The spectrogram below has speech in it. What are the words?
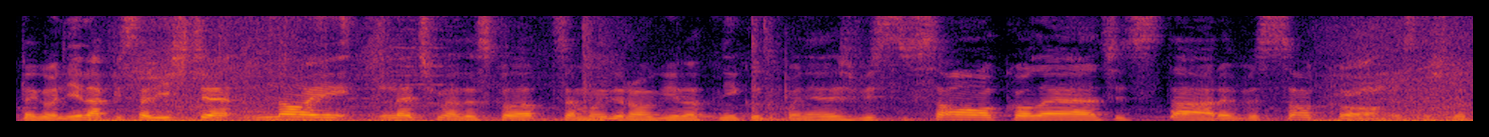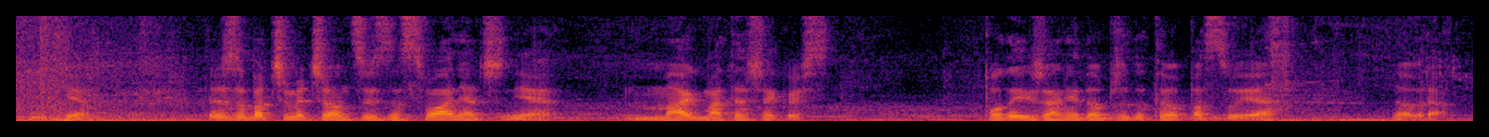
tego nie napisaliście. No i lećmy na deskolotce, mój drogi lotniku, ty powinieneś wysoko lecieć, stary, wysoko, jesteś lotnikiem. Też zobaczymy, czy on coś zasłania, czy nie. Magma też jakoś podejrzanie dobrze do tego pasuje. Dobra,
